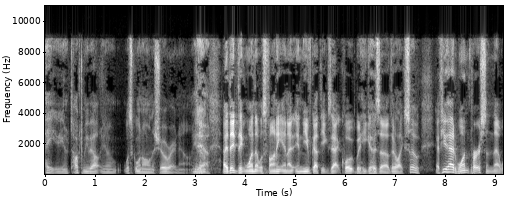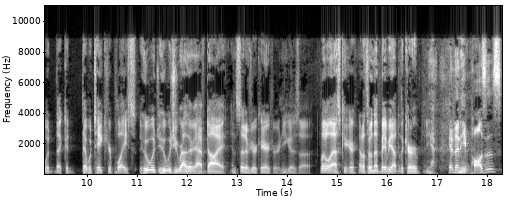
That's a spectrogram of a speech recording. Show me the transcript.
hey, you know, talk to me about you know what's going on in the show right now. You know? Yeah. I did think one that was funny, and I, and you've got the exact quote, but he goes, uh, they're like, so if you had one person that would that could that would take your place, who would who would you rather have die instead of your character? And he goes, uh, little ass kicker, I'd have thrown that baby out to the curb. Yeah. And then he pauses,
